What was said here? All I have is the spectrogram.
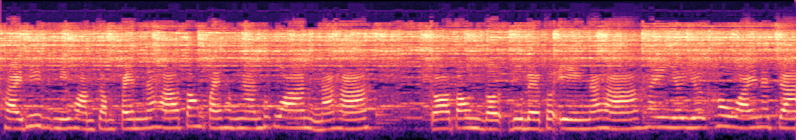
ใครที่มีความจำเป็นนะคะ ต้องไปทำงานทุกวันนะคะ ก็ต้องดูแลตัวเองนะคะ ให้เยอะๆเข้าไว้นะจ๊ะ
